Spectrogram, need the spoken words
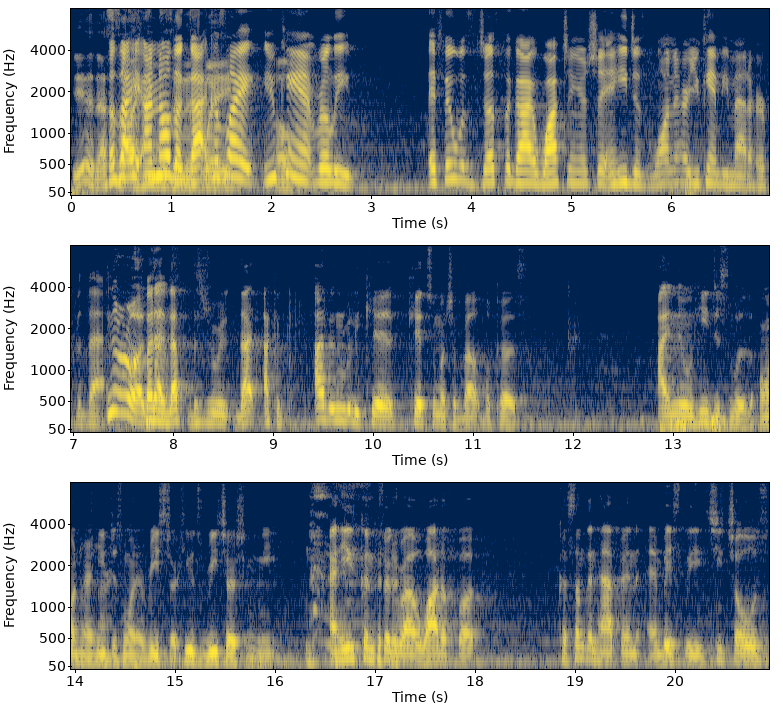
Yeah, that's Cause I, I know the guy. Cause like you Oh, can't really. If it was just the guy watching your shit and he just wanted her, you can't be mad at her for that. No, no, no. But that, if- that, that's really, that I could I didn't really care care too much about because I knew he just was on her. and He just wanted research. He was researching me, and he couldn't figure out why the fuck. Cause something happened, and basically she chose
